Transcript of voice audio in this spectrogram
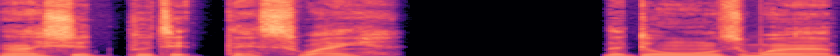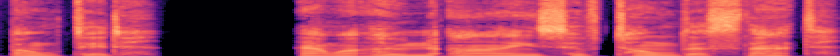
I should put it this way. The doors were bolted. Our own eyes have told us that.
